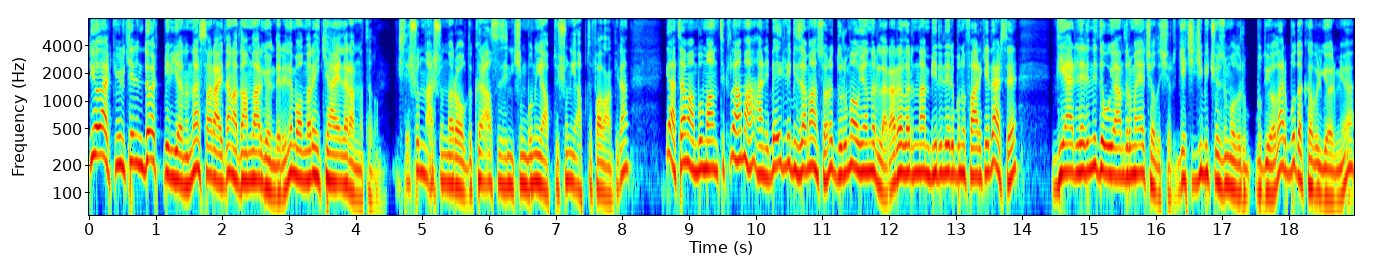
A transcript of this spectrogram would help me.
Diyorlar ki ülkenin dört bir yanına saraydan adamlar gönderelim onlara hikayeler anlatalım. İşte şunlar şunlar oldu kral sizin için bunu yaptı şunu yaptı falan filan. Ya tamam bu mantıklı ama hani belli bir zaman sonra duruma uyanırlar. Aralarından birileri bunu fark ederse diğerlerini de uyandırmaya çalışır. Geçici bir çözüm olur bu diyorlar. Bu da kabul görmüyor.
